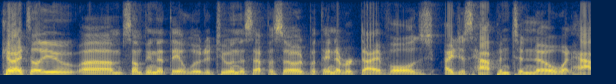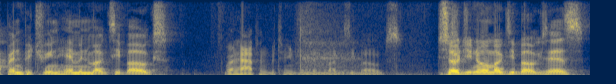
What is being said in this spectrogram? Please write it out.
Can I tell you um, something that they alluded to in this episode, but they never divulged? I just happened to know what happened between him and Muggsy Bogues. What happened between him and Muggsy Bogues? So, do you know who Muggsy Bogues is?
